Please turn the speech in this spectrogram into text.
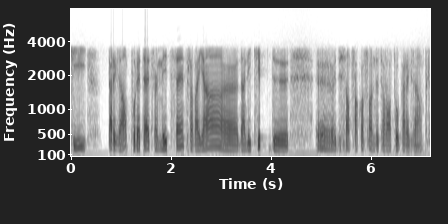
qui par exemple, pourrait être un médecin travaillant dans l'équipe de, du Centre francophone de Toronto, par exemple.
